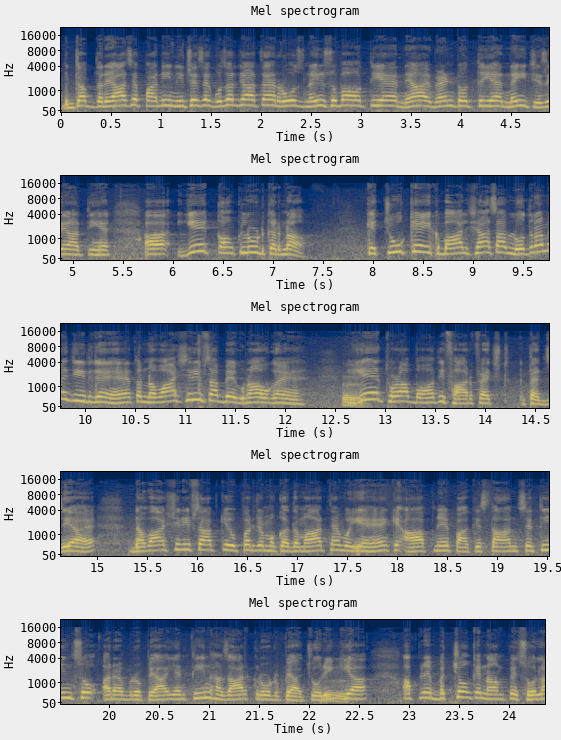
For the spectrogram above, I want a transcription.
جب دریا سے پانی نیچے سے گزر جاتا ہے روز نئی صبح ہوتی ہے نیا ایونٹ ہوتی ہے نئی چیزیں آتی ہیں۔ یہ کنکلوڈ کرنا کہ چونکہ اقبال شاہ صاحب لودرا میں جیت گئے ہیں تو نواز شریف صاحب بے گناہ ہو گئے ہیں۔ یہ تھوڑا بہت ہی فار فیچڈ تجزیہ ہے۔ نواز شریف صاحب کے اوپر جو مقدمات ہیں وہ یہ ہیں کہ آپ نے پاکستان سے تین سو ارب روپیہ یعنی تین ہزار کروڑ روپیہ چوری کیا۔ اپنے بچوں کے نام پہ سولہ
